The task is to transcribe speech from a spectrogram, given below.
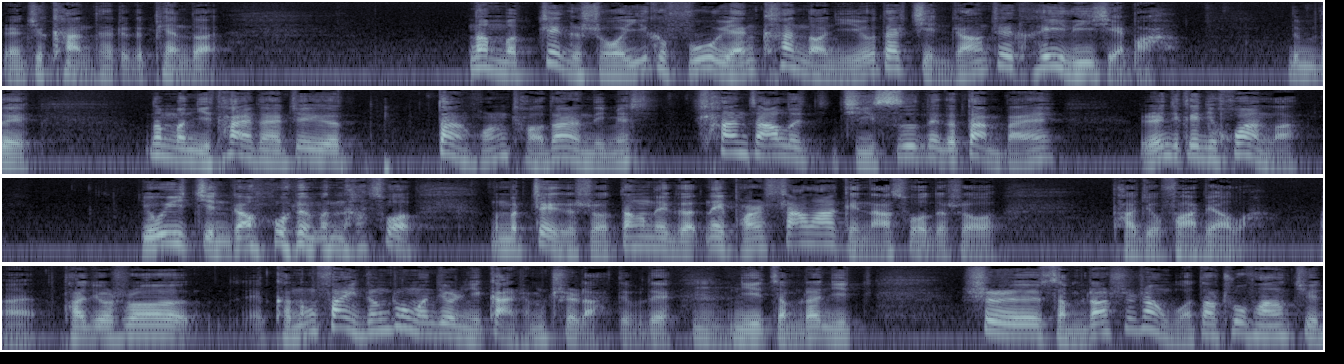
人去看他这个片段。那么这个时候，一个服务员看到你有点紧张，这可以理解吧？对不对？那么你太太这个蛋黄炒蛋里面掺杂了几丝那个蛋白。人家给你换了，由于紧张或者么拿错，那么这个时候，当那个那盘沙拉给拿错的时候，他就发飙了。哎，他就说，可能翻译成中文就是你干什么吃的，对不对？嗯。你怎么着？你是怎么着？是让我到厨房去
